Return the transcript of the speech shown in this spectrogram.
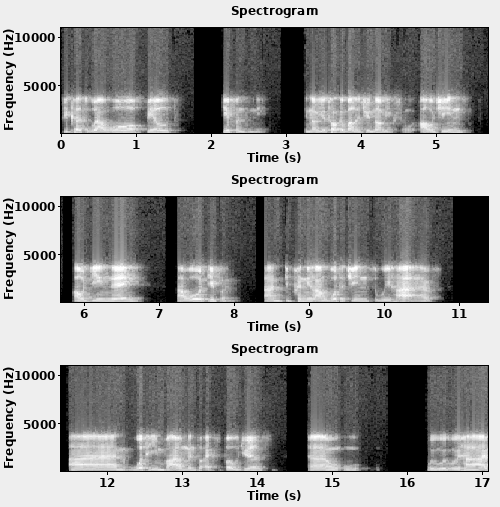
because we are all built differently. You know, you talk about the genomics, our genes, our DNA are all different. And depending on what genes we have and what environmental exposures uh, we, we, have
